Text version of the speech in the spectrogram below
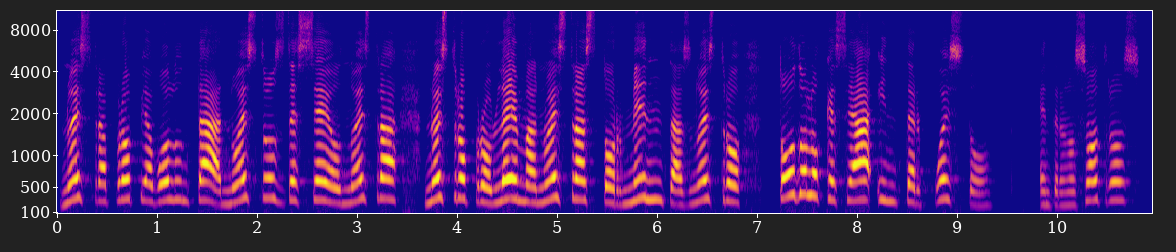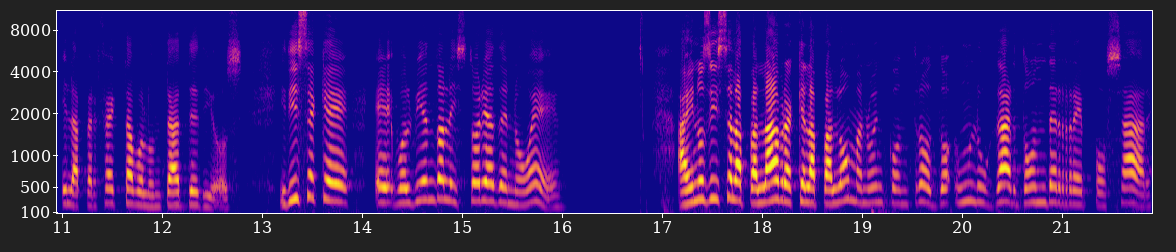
nuestra propia voluntad, nuestros deseos, nuestra, nuestro problema, nuestras tormentas, nuestro, todo lo que se ha interpuesto entre nosotros y la perfecta voluntad de Dios. Y dice que, eh, volviendo a la historia de Noé, Ahí nos dice la palabra que la paloma no encontró un lugar donde reposar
